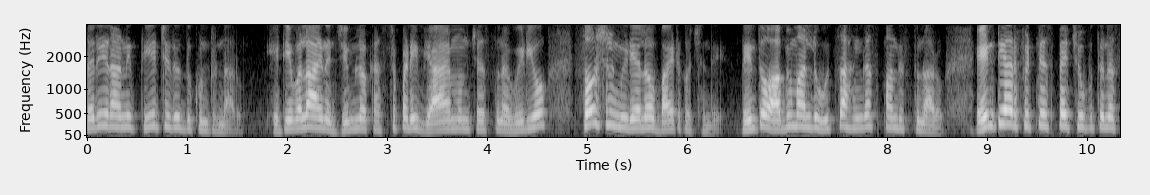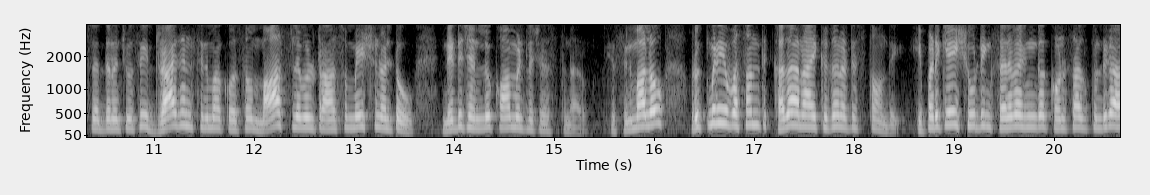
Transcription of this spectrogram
శరీరాన్ని తీర్చిదిద్దుకుంటున్నారు. ఇటీవల ఆయన జిమ్లో కష్టపడి వ్యాయామం చేస్తున్న వీడియో సోషల్ మీడియాలో బయటకు వచ్చింది దీంతో అభిమానులు ఉత్సాహంగా స్పందిస్తున్నారు. ఎన్టీఆర్ ఫిట్నెస్పై చూపుతున్న శ్రద్ధను చూసి డ్రాగన్ సినిమా కోసం మాస్ లెవెల్ ట్రాన్స్ఫర్మేషన్ అంటూ నెటిజన్లు కామెంట్లు చేస్తున్నారు. ఈ సినిమాలో రుక్మిణి వసంత్ కథానాయికగా నటిస్తోంది. ఇప్పటికే షూటింగ్ శరవేగంగా కొనసాగుతుండగా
